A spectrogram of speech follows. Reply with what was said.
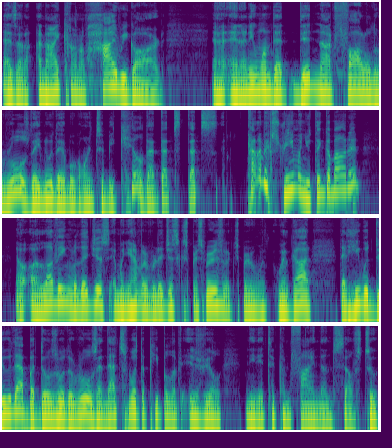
as an, an icon of high regard and, and anyone that did not follow the rules, they knew they were going to be killed. That that's that's kind of extreme when you think about it. A, a loving religious, and when you have a religious experience, spiritual experience with, with God, that He would do that. But those were the rules, and that's what the people of Israel needed to confine themselves to.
